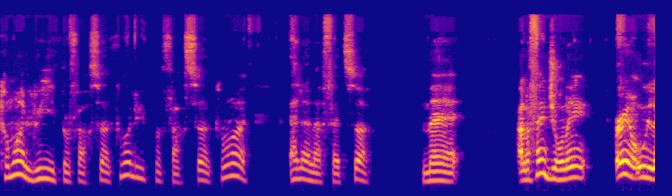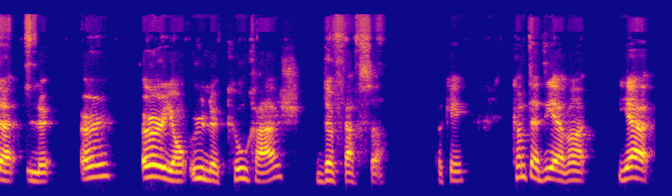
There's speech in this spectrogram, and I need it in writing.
Comment lui, il peut faire ça? Comment lui, il peut faire ça? Comment elle, elle a fait ça? Mais à la fin de journée, eux, ils ont eu le, eux, ils ont eu le courage de faire ça. OK? Comme tu as dit avant, il y a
